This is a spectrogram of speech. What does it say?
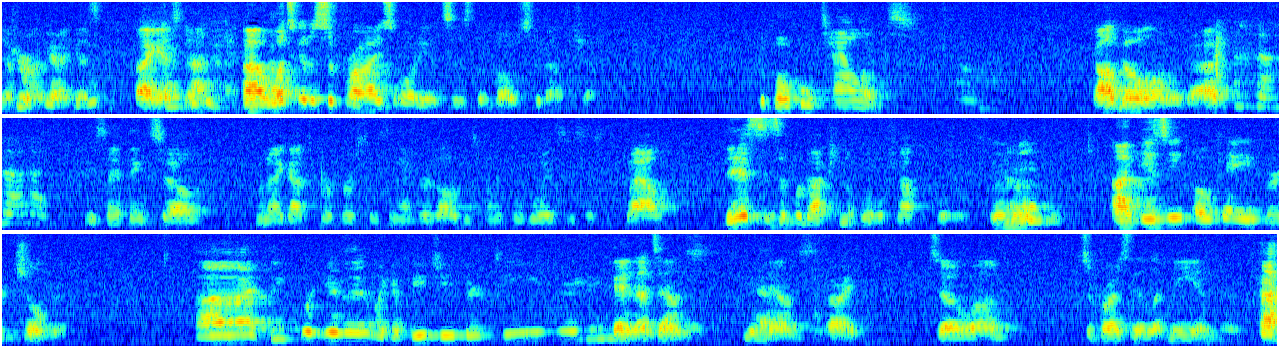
Never Sure, mind, yeah. I guess. I guess not. Uh, what's going to surprise audiences the most about the show? The vocal talents. I'll go along with that. At least I think so. When I got to rehearsals and I heard all these wonderful voices, I said, wow, this is a production of Little Shop of Horrors. Mhm. Um, is it okay for children? Uh, I think we're giving it like a PG thirteen rating. Okay, that sounds Yeah. sounds all right. So, um, surprised they let me in.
